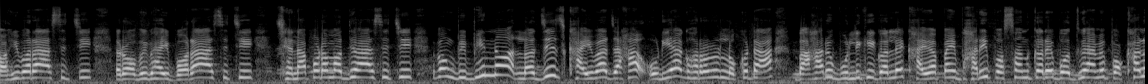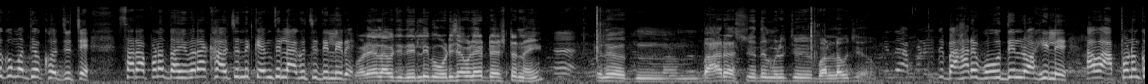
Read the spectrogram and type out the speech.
দহিবরা আসিছি রবি ভাই বরা আসিছি ছেনাপোড় মধ্যে আসিছি এবং বিভিন্ন লজিজ খাইবা যাহা ওড়িয়া ঘরর লোকটা বাহারু বুলিকি গলে খাইবা পাই ভারি পছন্দ করে বোধহয় আমি পখালকু মধ্যে খোঁজুছে স্যার আপনার দহিবরা খাওছেন কেমতি লাগুছি দিল্লিরে বড়িয়া লাগুছি দিল্লি ওড়িশা ভাবে টেস্ট নাই কিন্তু বাহার আসছে মিলুছি ভাল লাগুছে ଯଦି ବାହାରେ ବହୁତ ଦିନ ରହିଲେ ଆଉ ଆପଣଙ୍କ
